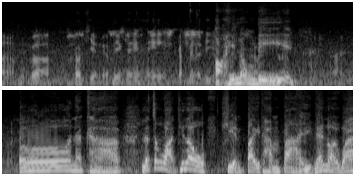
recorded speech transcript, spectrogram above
อ่าผมก็ก็เขียนเนื้อเพลงให้ให้กับเมโลดี้อ๋อให้ลงบีทใช่ใช่เออนะครับ แล้วจังหวะที่เราเขียนไปทำไป แน่นอนว่า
